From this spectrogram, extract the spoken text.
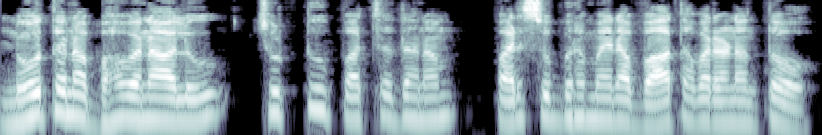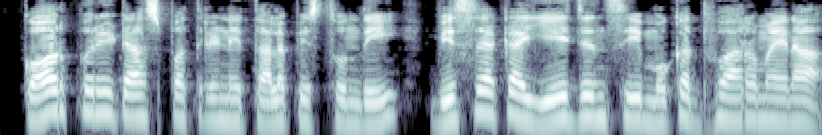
నూతన భవనాలు చుట్టూ పచ్చదనం పరిశుభ్రమైన వాతావరణంతో కార్పొరేట్ ఆసుపత్రిని తలపిస్తుంది విశాఖ ఏజెన్సీ ముఖద్వారమైన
